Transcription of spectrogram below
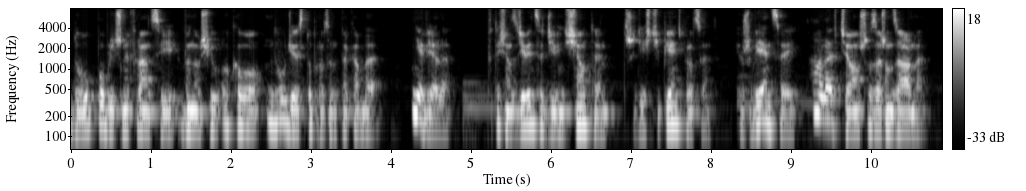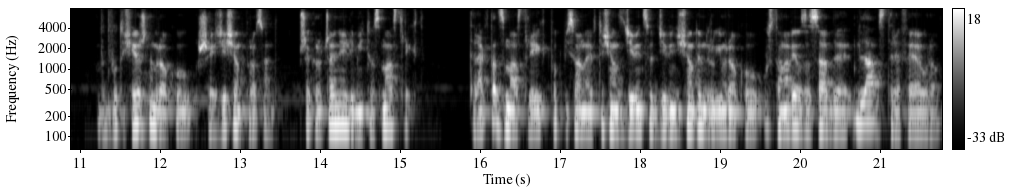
dług publiczny Francji wynosił około 20% PKB. Niewiele. W 1990 35%, już więcej, ale wciąż zarządzalne. W 2000 roku 60%, przekroczenie limitu z Maastricht. Traktat z Maastricht, podpisany w 1992 roku, ustanawiał zasady dla strefy euro.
